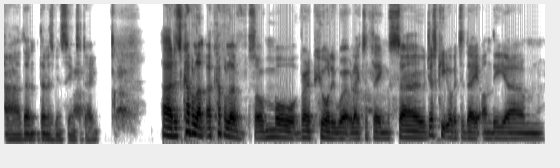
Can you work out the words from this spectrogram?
uh, than than has been seen today. Uh, there's a couple of a couple of sort of more very purely work related things. So just keep you up to date on the um,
